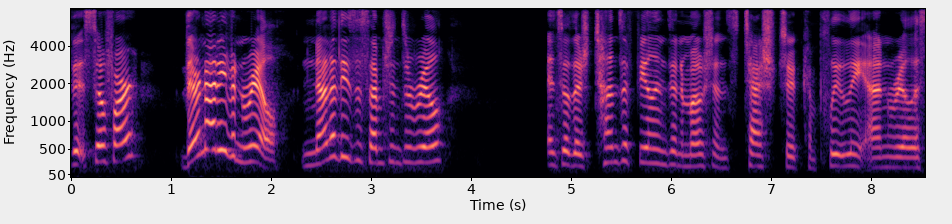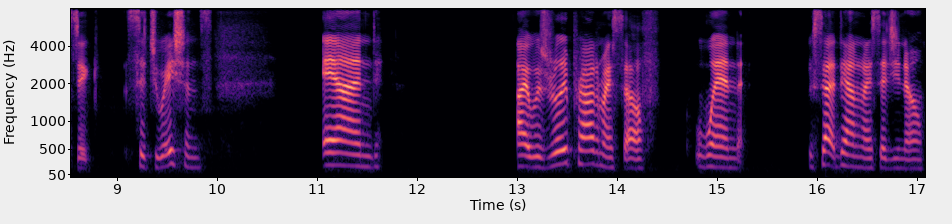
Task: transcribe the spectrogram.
that so far they're not even real. None of these assumptions are real. And so there's tons of feelings and emotions attached to completely unrealistic situations. And I was really proud of myself when we sat down and I said, you know,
